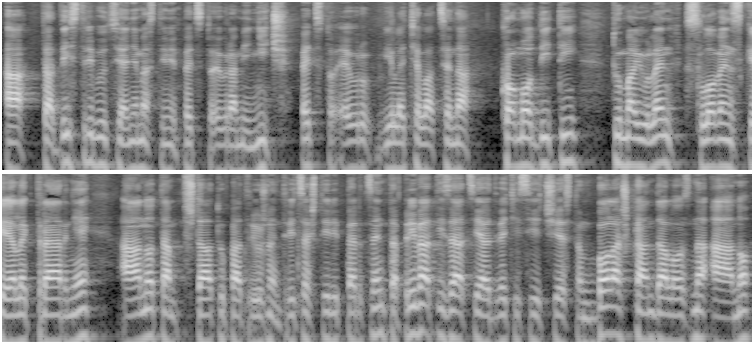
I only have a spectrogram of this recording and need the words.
a tá distribúcia nemá s tými 500 eurami nič. 500 eur vyletela cena komodity. Tu majú len slovenské elektrárne. Áno, tam štátu patrí už len 34%. Tá privatizácia v 2006 bola škandalózna, áno,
